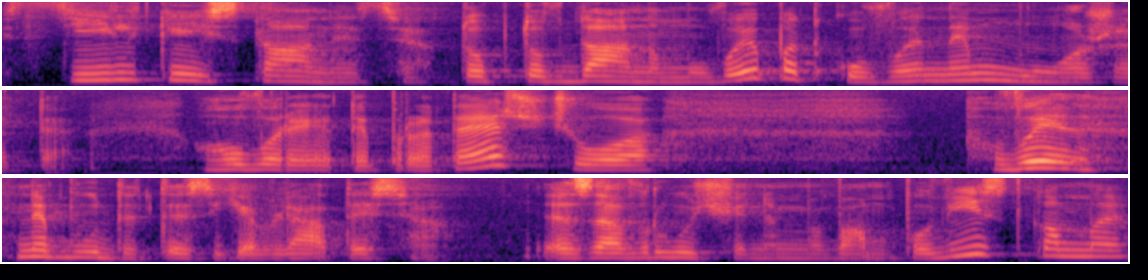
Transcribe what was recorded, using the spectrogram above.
стільки й станеться. Тобто, в даному випадку ви не можете говорити про те, що ви не будете з'являтися за врученими вам повістками.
